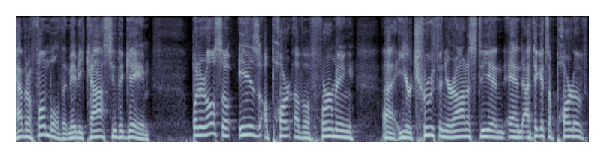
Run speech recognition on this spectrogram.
having a fumble that maybe cost you the game. But it also is a part of affirming uh, your truth and your honesty, and and I think it's a part of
